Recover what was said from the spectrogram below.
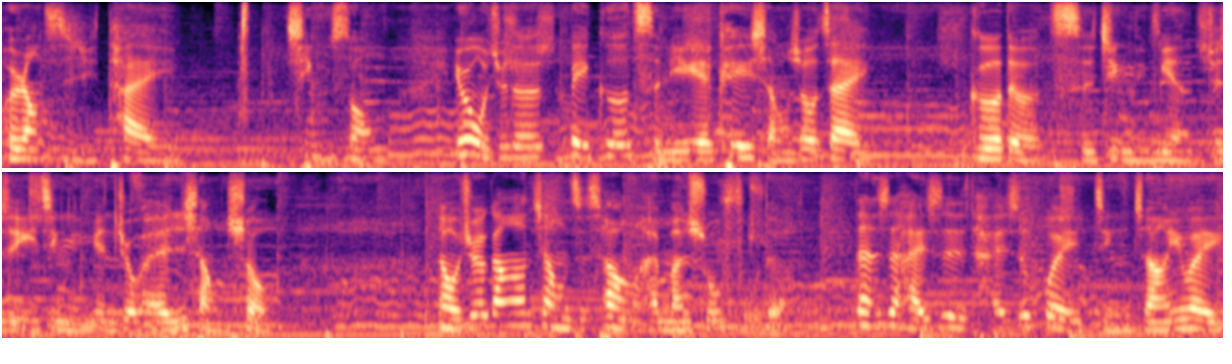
会让自己太轻松。因为我觉得背歌词，你也可以享受在歌的词境里面，就是意境里面，就会很享受。那我觉得刚刚这样子唱还蛮舒服的，但是还是还是会紧张，因为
